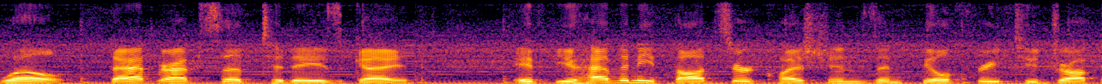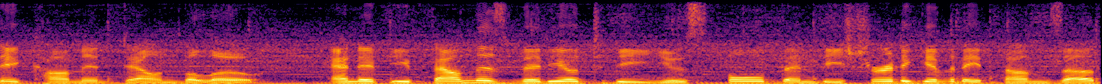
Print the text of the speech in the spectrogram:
Well, that wraps up today's guide. If you have any thoughts or questions then feel free to drop a comment down below. And if you found this video to be useful, then be sure to give it a thumbs up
